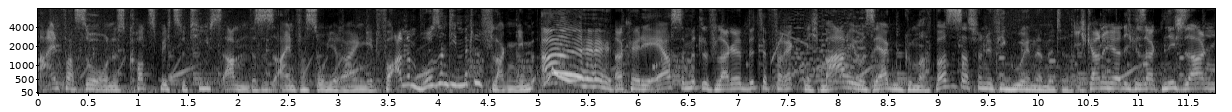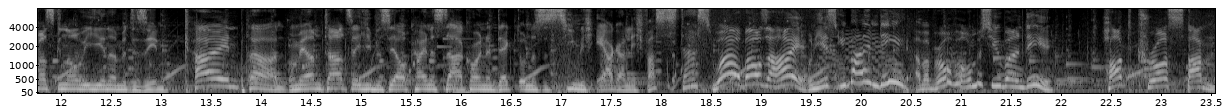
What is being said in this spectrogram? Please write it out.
Einfach so und es kotzt mich zutiefst an, dass es einfach so hier reingeht. Vor allem, wo sind die Mittelflaggen? Die, Ey! Okay, die erste Mittelflagge, bitte verreckt nicht. Mario, sehr gut gemacht. Was ist das für eine Figur in der Mitte? Ich kann euch ehrlich gesagt nicht sagen, was genau wir hier in der Mitte sehen. Kein Plan. Und wir haben tatsächlich bisher auch keine Starcoin entdeckt und es ist ziemlich ärgerlich. Was ist das? Wow, Bowser, hi! Und hier ist überall ein D. Aber Bro, warum ist hier überall ein D? Hot Cross Bun.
